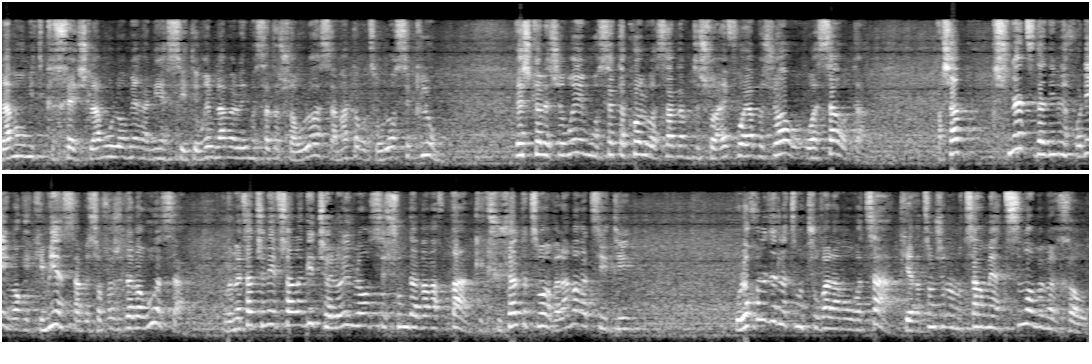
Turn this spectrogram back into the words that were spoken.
למה הוא מתכחש? למה הוא לא אומר אני עשיתי? אומרים למה אלוהים עשה את השואה? הוא לא עשה, מה אתה רוצה? הוא לא עושה כלום. יש כאלה שאומרים הוא עושה את הכל, הוא עשה גם את השואה. איפה הוא היה בשואה? הוא, הוא עשה אותה. עכשיו, שני הצדדים נכונים, אוקיי, כי מי עשה? בסופו של דבר הוא עשה. אבל מצד שני אפשר להגיד שאלוהים לא עושה שום דבר אף פעם. כי כשהוא שואל את עצמו, אבל למה רציתי? הוא לא יכול לתת לעצמו תשובה למה הוא רצה, כי הרצון שלו נוצר מעצמו במרכאות.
